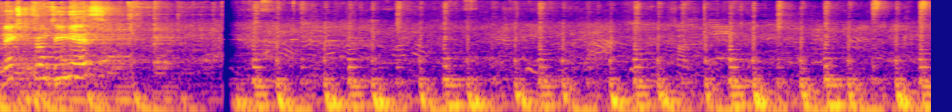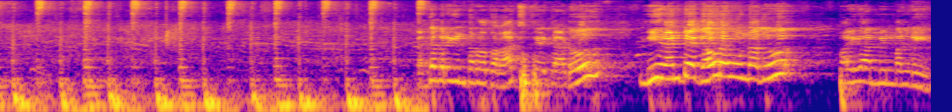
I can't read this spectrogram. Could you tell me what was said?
next from seniors. పెద్ద పెరిగిన తర్వాత రాక్షసు అవుతాడు మీరంటే గౌరవం ఉండదు. పైగా మిమ్మల్ని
